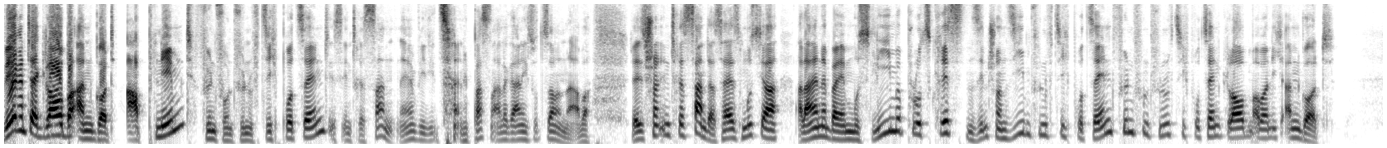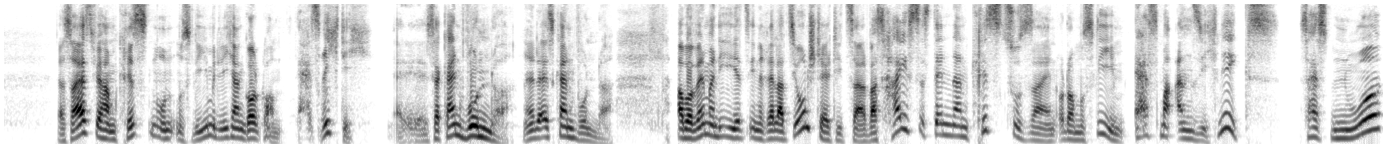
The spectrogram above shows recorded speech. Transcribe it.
Während der Glaube an Gott abnimmt, 55 Prozent, ist interessant, ne? wie die Zahlen passen alle gar nicht so zusammen, aber das ist schon interessant. Das heißt, es muss ja alleine bei Muslime plus Christen sind schon 57 Prozent, 55 Prozent glauben aber nicht an Gott. Das heißt, wir haben Christen und Muslime, die nicht an Gott glauben. Das ist richtig. Das ist ja kein Wunder. Ne? Da ist kein Wunder. Aber wenn man die jetzt in Relation stellt, die Zahl, was heißt es denn dann, Christ zu sein oder Muslim? Erstmal an sich nichts. Das heißt nur,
